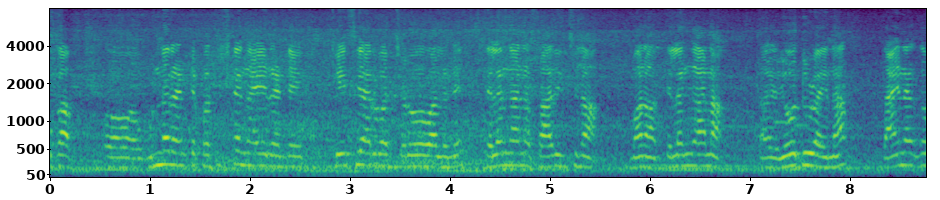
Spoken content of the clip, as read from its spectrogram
ఒక ఉన్నారంటే ప్రతిష్టంగా అయ్యారంటే కేసీఆర్ వారి చొరవ వల్లనే తెలంగాణ సాధించిన మన తెలంగాణ యోధుడు ఆయన ఆయనకు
